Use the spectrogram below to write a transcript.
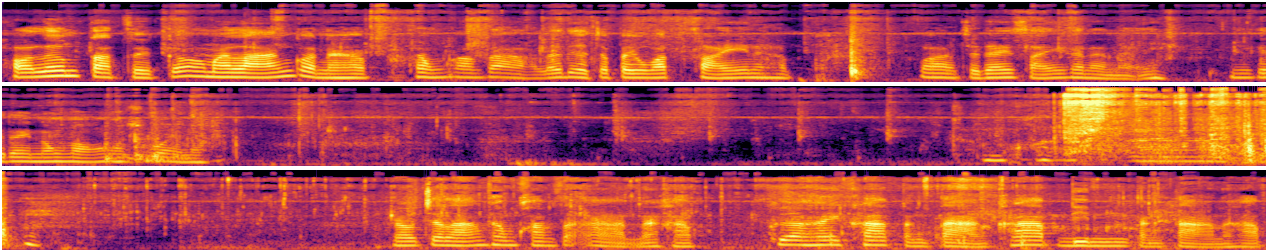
พอเริ่มตัดเสร็จก็เอามาล้างก่อนนะครับทำความสะอาดแล้วเดี๋ยวจะไปวัดไซส์นะครับ ว่าจะได้ไซส์ขนาดไหน นี่ก็ได้น้องๆมาช่วยนะทำความสะอาดเราจะล้างทำความสะอาดนะครับ เพื่อให้คราบต่างๆ คราบดินต่างๆนะครับ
